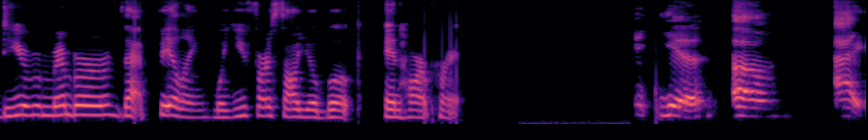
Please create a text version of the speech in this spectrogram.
Do you remember that feeling when you first saw your book in hard print? Yeah. Um, I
